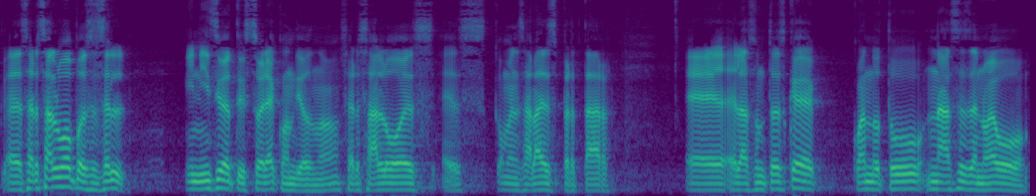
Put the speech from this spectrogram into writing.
Eh, ser salvo, pues es el inicio de tu historia con Dios, ¿no? Ser salvo es, es comenzar a despertar. Eh, el asunto es que cuando tú naces de nuevo,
